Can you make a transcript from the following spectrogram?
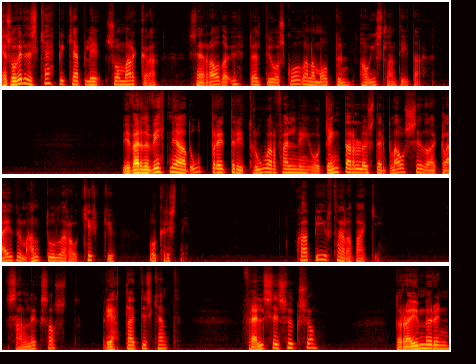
En svo verðist keppi keppli svo margara sem ráða uppeldi og skoðanamótun á Íslandi í dag. Við verðum vitni að útbreytri trúarfælni og gengdarlaust er blásið að glæðum andúðar á kirkju og kristni. Hvað býr þar að baki? Sannleiksást, réttlætiskjent, frelsishugssjón, draumurinn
